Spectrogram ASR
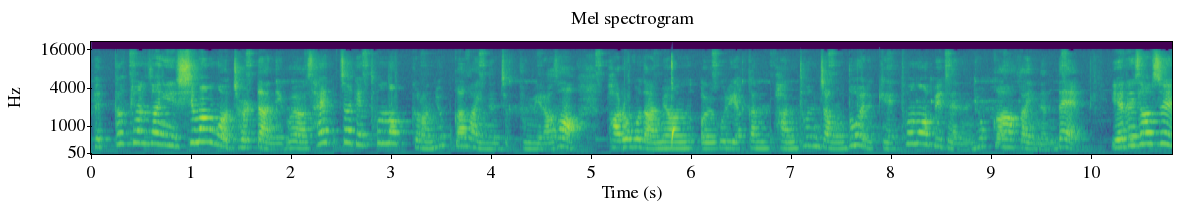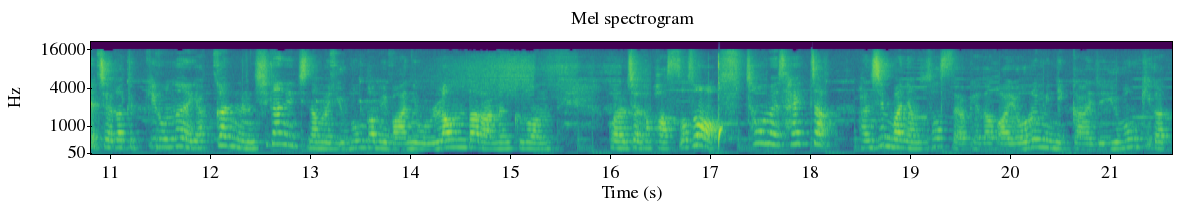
백탁 현상이 심한 건 절대 아니고요. 살짝의 톤업 그런 효과가 있는 제품이라서 바르고 나면 얼굴이 약간 반톤 정도 이렇게 톤업이 되는 효과가 있는데 얘를 사실 제가 듣기로는 약간 시간이 지나면 유분감이 많이 올라온다라는 그런 걸 제가 봤어서 처음에 살짝 반신반의하면서 샀어요. 게다가 여름이니까 이제 유분기가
